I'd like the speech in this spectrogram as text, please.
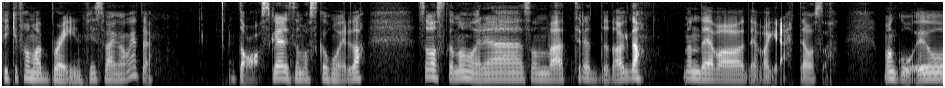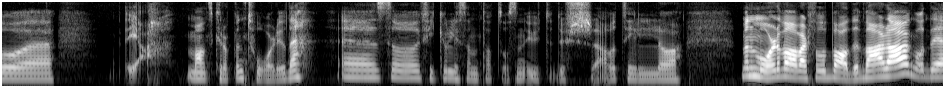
Fikk jo faen meg brainfeast hver gang, vet du. Da skulle jeg liksom vaske håret, da. Så vaska nå håret sånn hver tredje dag, da. Men det var, det var greit, det også. Man går jo eh, Ja, man, kroppen tåler jo det. Eh, så fikk jo liksom tatt oss en utedusj av og til og men målet var i hvert fall å bade hver dag, og det,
